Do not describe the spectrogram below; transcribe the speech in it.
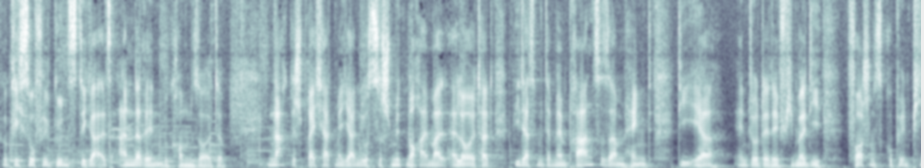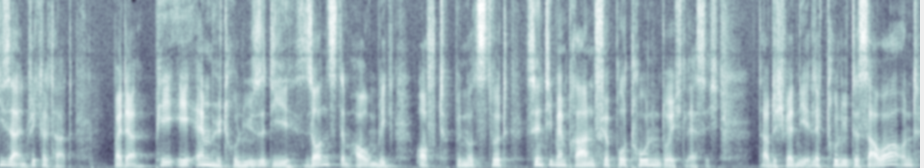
wirklich so viel günstiger als andere hinbekommen sollte. Im Nachgespräch hat mir Jan Justus Schmidt noch einmal erläutert, wie das mit der Membran zusammenhängt, die er entweder der vielmehr die Forschungsgruppe in Pisa entwickelt hat. Bei der PEM-Hydrolyse, die sonst im Augenblick oft benutzt wird, sind die Membranen für Protonen durchlässig. Dadurch werden die Elektrolyte sauer und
